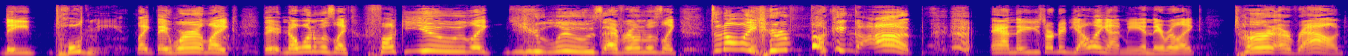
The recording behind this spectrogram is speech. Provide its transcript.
they told me. Like they weren't like they no one was like, fuck you, like you lose. Everyone was like, Denali, you're fucking up. And they started yelling at me and they were like, turn around.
